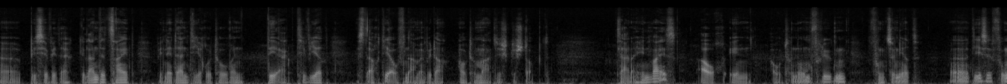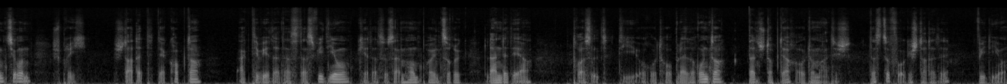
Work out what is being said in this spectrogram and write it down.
äh, bis ihr wieder gelandet seid. Wenn ihr dann die Rotoren deaktiviert, ist auch die Aufnahme wieder automatisch gestoppt. Kleiner Hinweis, auch in Autonomflügen funktioniert äh, diese Funktion, sprich startet der Copter, aktiviert er das, das Video, kehrt er zu seinem Homepoint zurück, landet er, drosselt die Rotorblätter runter, dann stoppt er auch automatisch das zuvor gestartete Video.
